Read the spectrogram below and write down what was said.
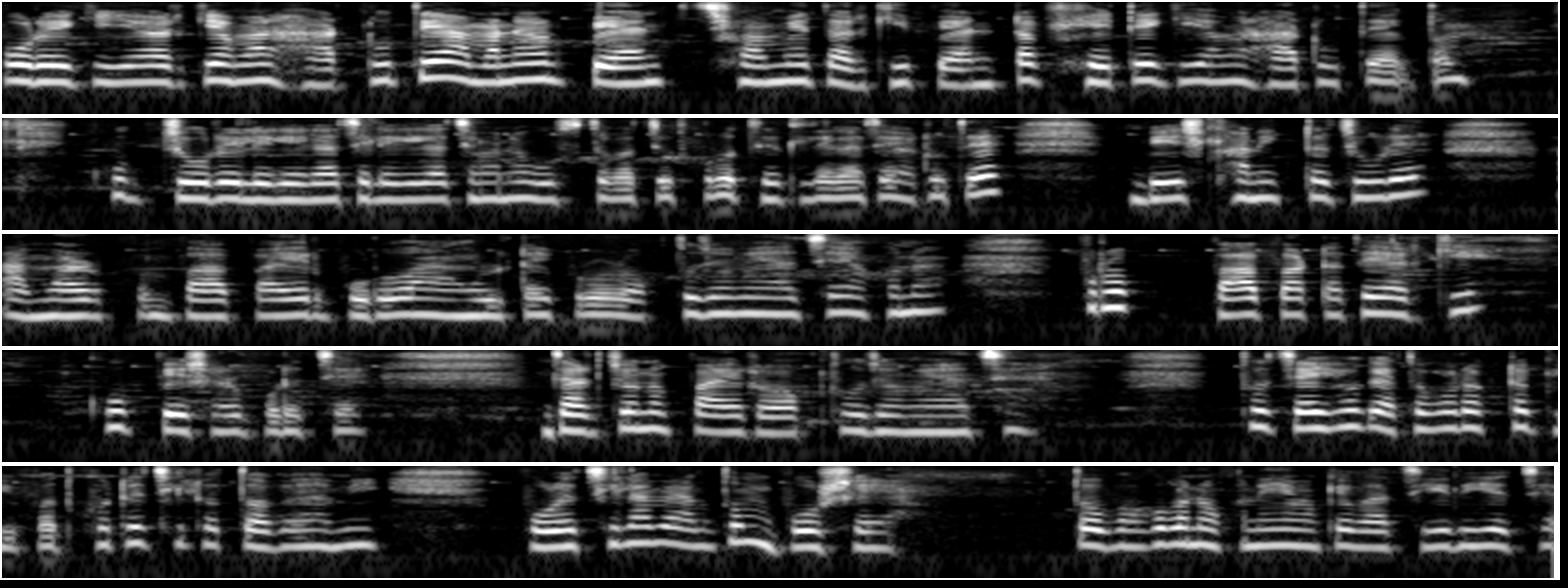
পড়ে গিয়ে আর কি আমার হাঁটুতে মানে প্যান্ট সমেত আর কি, প্যান্টটা ফেটে গিয়ে আমার হাঁটুতে একদম খুব জোরে লেগে গেছে লেগে গেছে মানে বুঝতে পারছ, পুরো থেতলে গেছে হাঁটুতে। বেশ খানিকটা জুড়ে আমার বা পায়ের বুড়ো আঙুলটায় পুরো রক্ত জমে আছে এখনও পুরো পা পাটাতে আর কি খুব প্রেশার পড়েছে, যার জন্য পায়ে রক্ত জমে আছে। তো যাই হোক, এত বড় একটা বিপদ ঘটেছিল, তবে আমি পড়েছিলাম একদম বসে। তো ভগবান ওখানেই আমাকে বাঁচিয়ে দিয়েছে।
